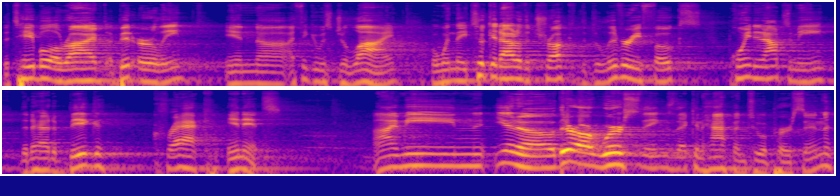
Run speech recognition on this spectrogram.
The table arrived a bit early in, uh, I think it was July, but when they took it out of the truck, the delivery folks pointed out to me that it had a big crack in it. I mean, you know, there are worse things that can happen to a person,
